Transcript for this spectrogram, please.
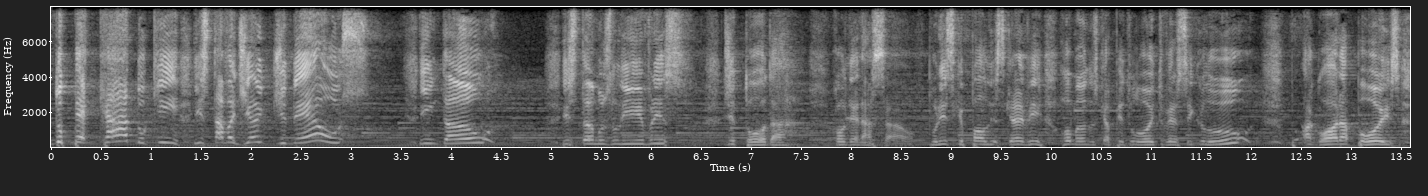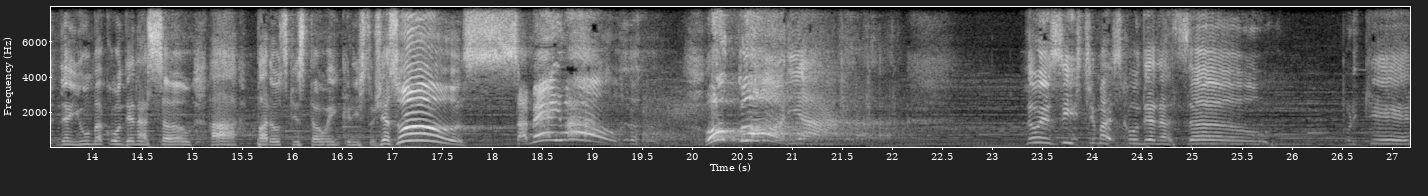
do pecado que estava diante de Deus, então estamos livres de toda condenação. Por isso que Paulo escreve Romanos capítulo 8, versículo 1: Agora, pois, nenhuma condenação há para os que estão em Cristo Jesus. Amém, irmão? Oh glória! Não existe mais condenação. Porque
